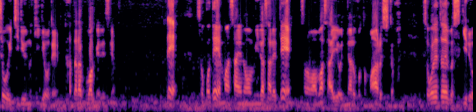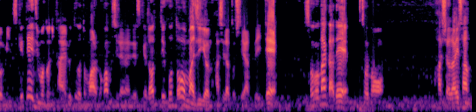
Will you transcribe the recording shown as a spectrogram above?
超一流の企業で働くわけですよ。で、そこでまあ才能を見出されて、そのまま採用になることもあるしとか、そこで例えばスキルを身につけて地元に帰るってこともあるのかもしれないですけど、っていうことをまあ事業の柱としてやっていて、その中で、その、発射台さん、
